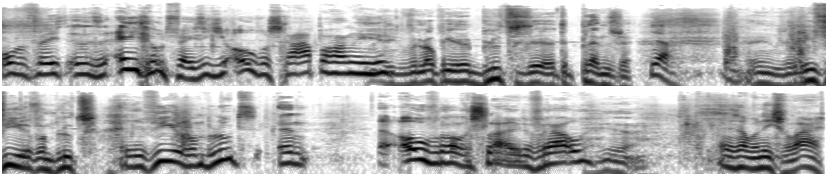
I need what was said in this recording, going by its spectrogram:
Offerfeest. En het is één groot feest. Dat je over schapen hangen hier. We lopen hier bloed te, te plensen. Ja. Rivieren van bloed. Rivieren van bloed. En uh, overal gesluierde vrouwen. Ja. En dat is allemaal niks van waar. Er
